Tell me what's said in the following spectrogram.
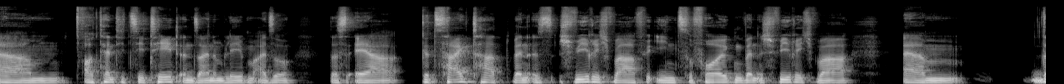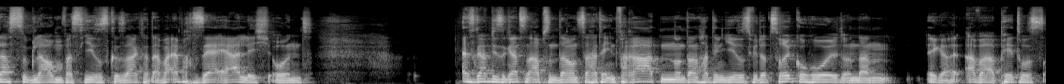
ähm, Authentizität in seinem Leben. Also, dass er gezeigt hat, wenn es schwierig war, für ihn zu folgen, wenn es schwierig war, ähm, das zu glauben, was Jesus gesagt hat. Er war einfach sehr ehrlich und es gab diese ganzen Ups und Downs, da hat er ihn verraten und dann hat ihn Jesus wieder zurückgeholt und dann, egal. Aber Petrus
